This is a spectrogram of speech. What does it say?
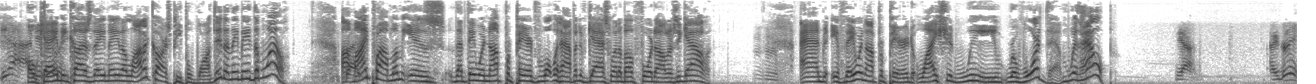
Yeah. I mean, Okay, really. because they made a lot of cars people wanted, and they made them well. Uh, Right. My problem is that they were not prepared for what would happen if gas went above $4 a gallon. Mm-hmm. And if they were not prepared, why should we reward them with help? Yeah. I agree.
